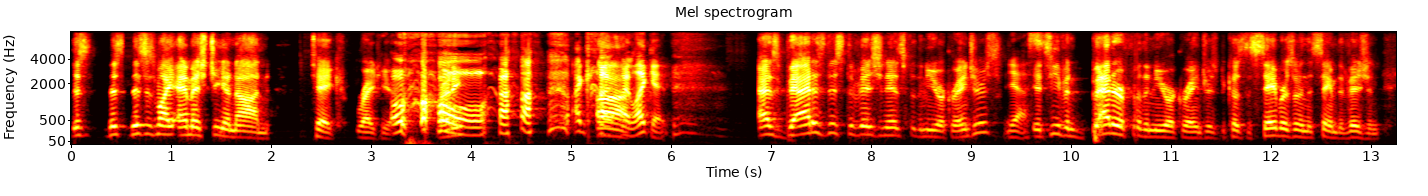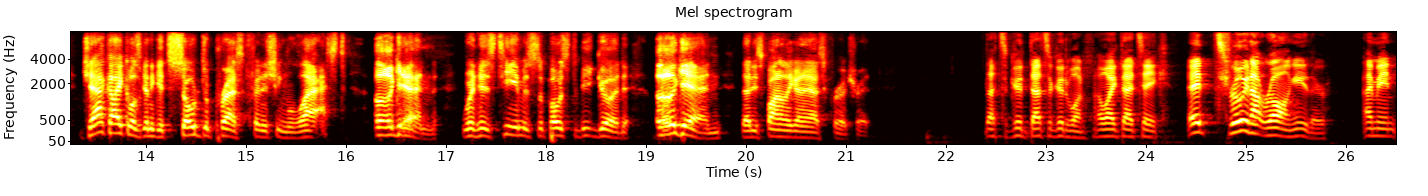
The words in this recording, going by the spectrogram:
This this this is my MSG Anon take right here. Oh, I, got, I Uh, like it. As bad as this division is for the New York Rangers, Yes. it's even better for the New York Rangers because the Sabres are in the same division. Jack Eichel is going to get so depressed finishing last again when his team is supposed to be good again that he's finally going to ask for a trade. That's a good. That's a good one. I like that take. It's really not wrong either. I mean,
